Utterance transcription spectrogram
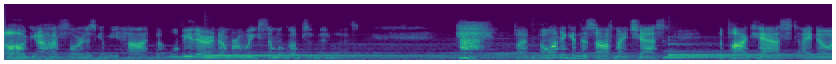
oh god, Florida's gonna be hot, but we'll be there a number of weeks, then we'll go up to the Midwest. but I wanted to get this off my chest. The podcast, I know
